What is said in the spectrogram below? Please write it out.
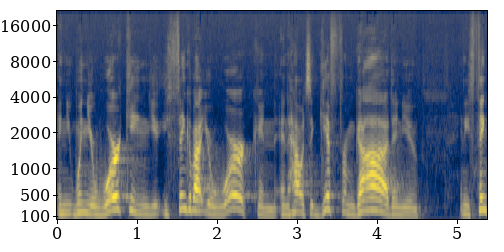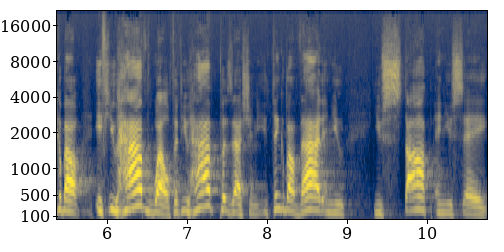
and you, when you're working, you, you think about your work and, and how it's a gift from God, and you, and you think about if you have wealth, if you have possession, you think about that and you, you stop and you say,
